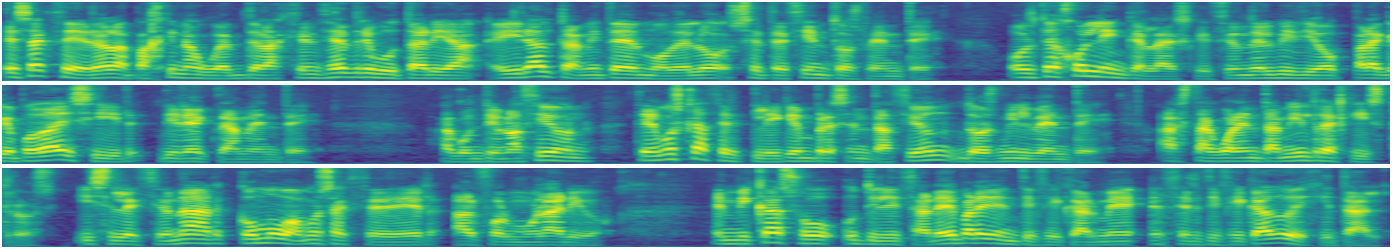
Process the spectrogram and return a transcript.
es acceder a la página web de la agencia tributaria e ir al trámite del modelo 720. Os dejo el link en la descripción del vídeo para que podáis ir directamente. A continuación, tenemos que hacer clic en Presentación 2020 hasta 40.000 registros y seleccionar cómo vamos a acceder al formulario. En mi caso, utilizaré para identificarme el certificado digital.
